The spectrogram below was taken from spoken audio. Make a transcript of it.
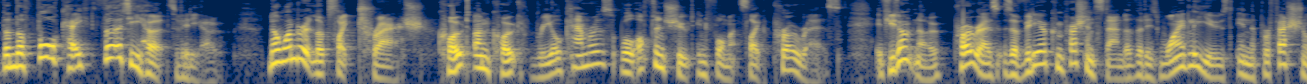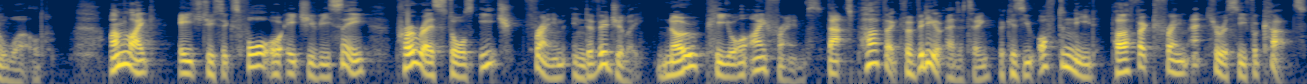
than the 4K 30Hz video. No wonder it looks like trash. Quote unquote real cameras will often shoot in formats like ProRes. If you don't know, ProRes is a video compression standard that is widely used in the professional world. Unlike H.264 or HEVC, ProRes stores each frame individually, no P or I frames. That's perfect for video editing because you often need perfect frame accuracy for cuts,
